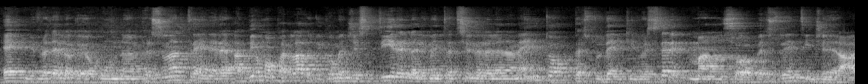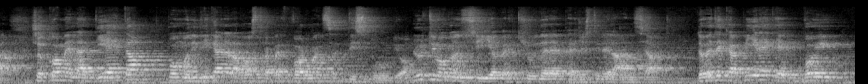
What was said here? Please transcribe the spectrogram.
e mio fratello che è un personal trainer, abbiamo parlato di come gestire l'alimentazione e l'allenamento per studenti universitari, ma non solo, per studenti in generale, cioè come la dieta può modificare la vostra performance di studio. L'ultimo consiglio per chiudere, per gestire l'ansia, dovete capire che voi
